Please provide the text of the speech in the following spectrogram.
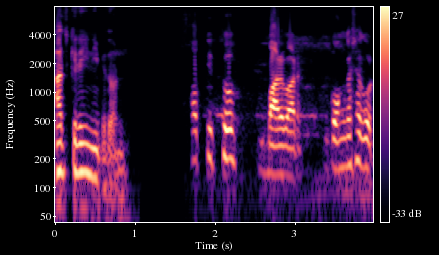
আজকের এই নিবেদন। সব তীর্থ বারবার গঙ্গাসাগর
